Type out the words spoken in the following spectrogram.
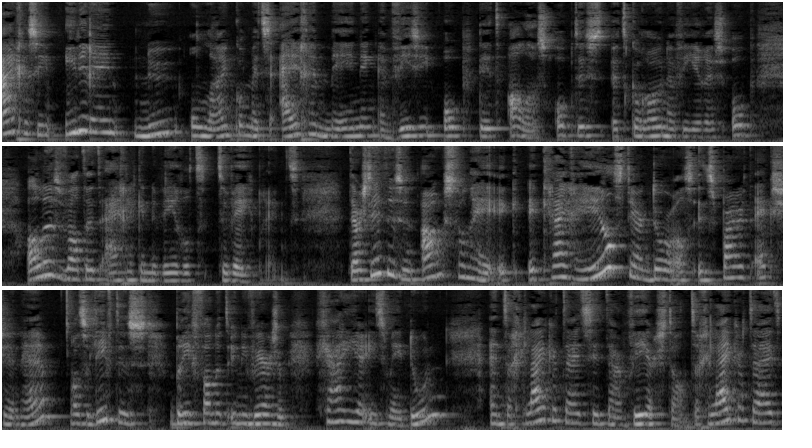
Aangezien iedereen nu online komt met zijn eigen mening en visie op dit alles. Op dus het coronavirus, op alles wat het eigenlijk in de wereld teweeg brengt. Daar zit dus een angst van, hé, hey, ik, ik krijg heel sterk door als inspired action, hè? als liefdesbrief van het universum. Ga hier iets mee doen. En tegelijkertijd zit daar weerstand. Tegelijkertijd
